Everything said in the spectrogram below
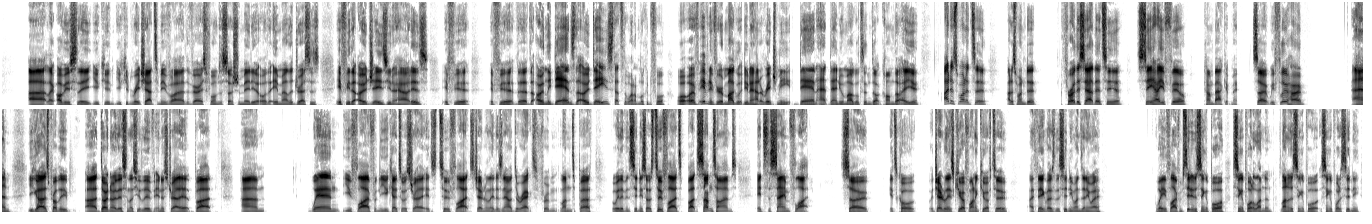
uh, like obviously you can you can reach out to me via the various forms of social media or the email addresses. If you're the OGs, you know how it is. If you're if you're the the only Dans, the ODs, that's the one I'm looking for. Or, or if, even if you're a muglet, you know how to reach me, Dan at danielmuggleton.com.au. I just wanted to I just wanted to throw this out there to you, see how you feel, come back at me. So we flew home, and you guys probably uh, don't know this unless you live in Australia, but um, when you fly from the UK to Australia, it's two flights generally. There's now a direct from London to Perth, but we live in Sydney, so it's two flights, but sometimes it's the same flight. So it's called, generally, it's QF1 and QF2. I think those are the Sydney ones anyway, where you fly from Sydney to Singapore, Singapore to London, London to Singapore, Singapore to Sydney.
